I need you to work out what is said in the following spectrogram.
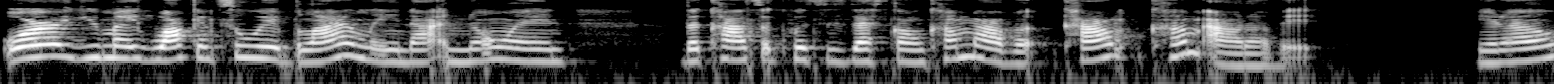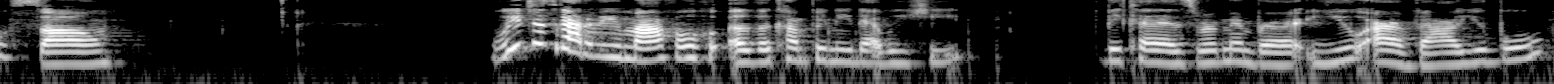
or you may walk into it blindly, not knowing the consequences that's going to come out of come, come out of it, you know? So we just got to be mindful of the company that we keep because remember you are valuable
